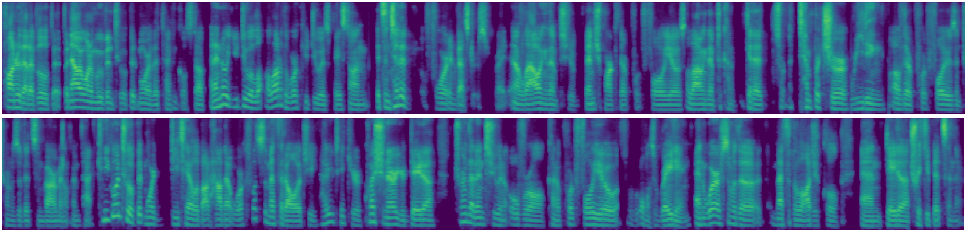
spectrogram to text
ponder that a little bit. But now I want to move into a bit more of the technical stuff. And I know you do a, lo- a lot of the work you do is based on it's intended for investors, right, and allowing them to benchmark their portfolios, allowing them to kind of get a sort of a temperature reading of their portfolios and terms of its environmental impact. Can you go into a bit more detail about how that works? What's the methodology? How do you take your questionnaire, your data, turn that into an overall kind of portfolio, almost rating? And where are some of the methodological and data tricky bits in there?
